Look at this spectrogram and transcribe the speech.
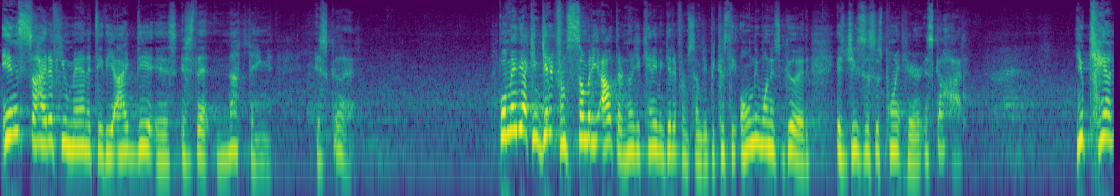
Inside of humanity, the idea is, is that nothing is good. Well, maybe I can get it from somebody out there. No, you can't even get it from somebody because the only one is good is Jesus' point here is God. You can't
